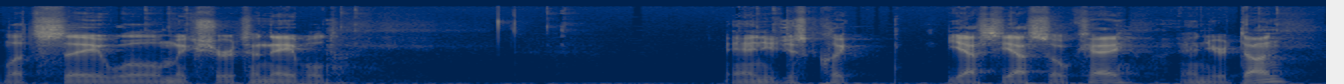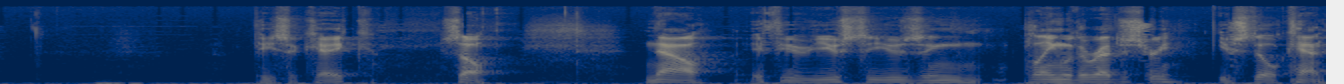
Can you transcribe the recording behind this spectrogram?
let's say we'll make sure it's enabled. And you just click yes, yes, okay, and you're done. Piece of cake. So now, if you're used to using playing with a registry, you still can.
